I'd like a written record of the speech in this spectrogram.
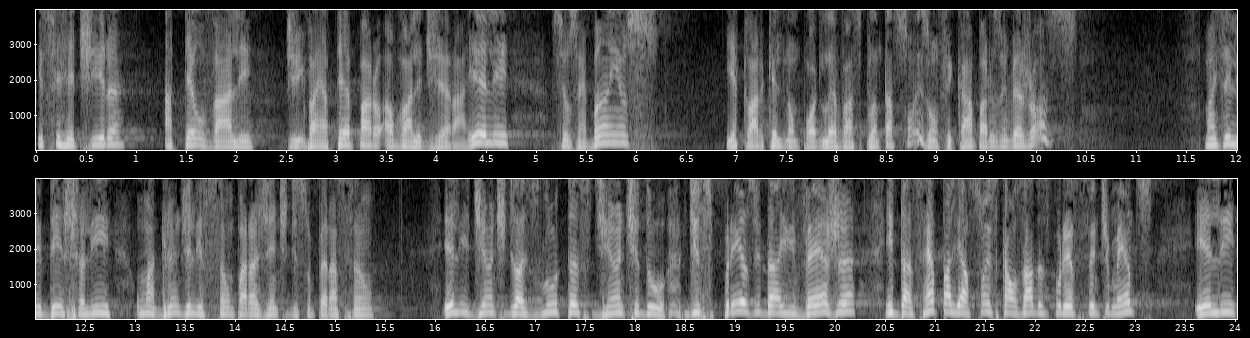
e se retira até o vale de, vai até para o vale de Gerar. Ele, seus rebanhos, e é claro que ele não pode levar as plantações, vão ficar para os invejosos. Mas ele deixa ali uma grande lição para a gente de superação. Ele, diante das lutas, diante do desprezo e da inveja e das retaliações causadas por esses sentimentos, ele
